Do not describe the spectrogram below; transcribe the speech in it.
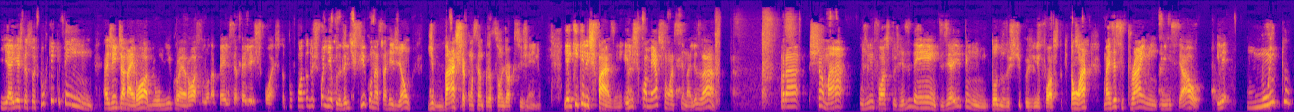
E aí as pessoas, por que, que tem agente anaeróbio ou microaerófilo na pele se a pele é exposta? Por conta dos folículos, eles ficam nessa região de baixa concentração de oxigênio. E aí o que, que eles fazem? Eles começam a sinalizar para chamar os linfócitos residentes, e aí tem todos os tipos de linfócito que estão lá, mas esse priming inicial, ele é muito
